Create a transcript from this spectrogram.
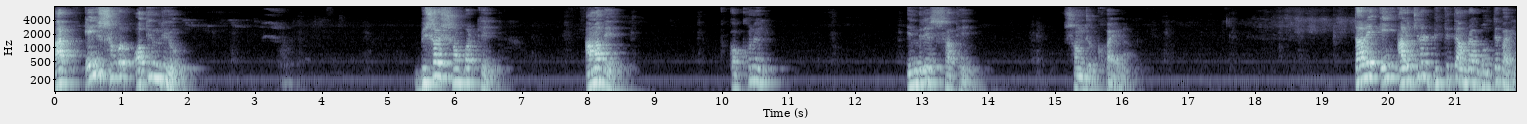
আর এই সকল অতীন্দ্রিয় বিষয় সম্পর্কে আমাদের কখনোই ইন্দ্রিয়ের সাথে সংযোগ হয় না। তাহলে এই আলোচনার ভিত্তিতে আমরা বলতে পারি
